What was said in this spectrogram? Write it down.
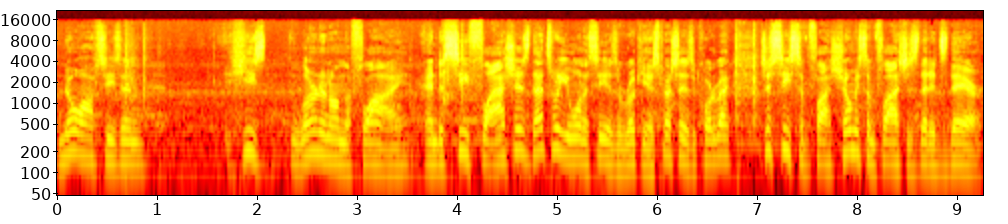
no off season. He's learning on the fly, and to see flashes, that's what you want to see as a rookie, especially as a quarterback. Just see some flash, show me some flashes that it's there,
